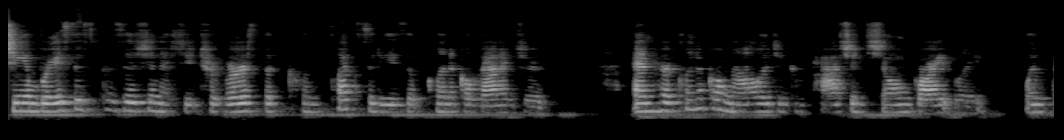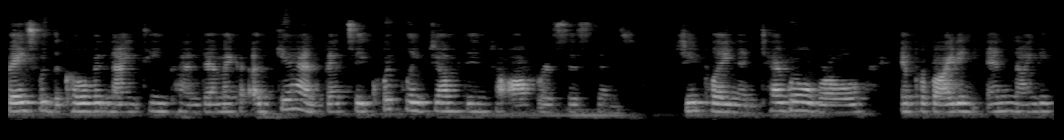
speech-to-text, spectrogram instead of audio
She embraced this position as she traversed the complexities of clinical management and her clinical knowledge and compassion shone brightly. When faced with the COVID 19 pandemic, again, Betsy quickly jumped in to offer assistance. She played an integral role in providing N95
